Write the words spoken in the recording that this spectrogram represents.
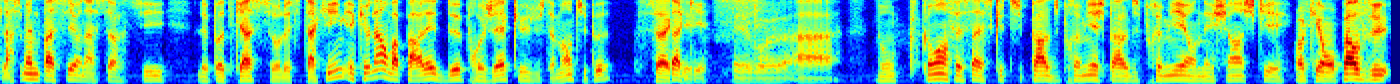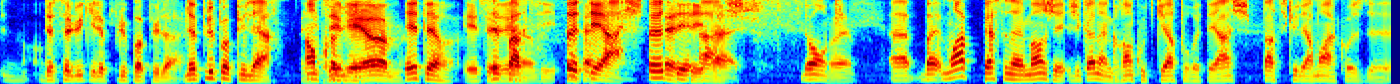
la semaine passée, on a sorti le podcast sur le stacking et que là, on va parler de projets que justement tu peux Stacker. stacker. Et voilà. Euh, donc, comment on fait ça? Est-ce que tu parles du premier, je parle du premier, on échange qui est OK, on parle du, de celui qui est le plus populaire. le plus populaire en premier? Ethereum. C'est parti. E ETH. ETH. ETH. Donc, Ouais. Euh, ben, moi, personnellement, j'ai quand même un grand coup de cœur pour ETH, particulièrement à cause de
